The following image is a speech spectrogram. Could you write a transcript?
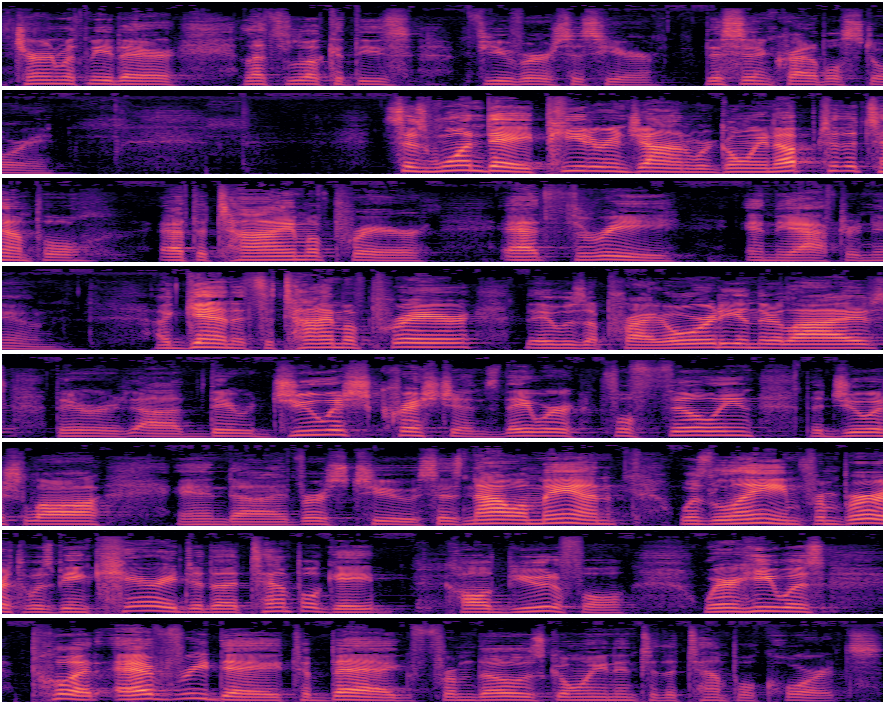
Turn with me there. Let's look at these few verses here. This is an incredible story. It says, One day, Peter and John were going up to the temple at the time of prayer at 3 in the afternoon. Again, it's a time of prayer. It was a priority in their lives. They were, uh, they were Jewish Christians. They were fulfilling the Jewish law. And uh, verse 2 says, Now a man was lame from birth, was being carried to the temple gate called Beautiful where he was put every day to beg from those going into the temple courts.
